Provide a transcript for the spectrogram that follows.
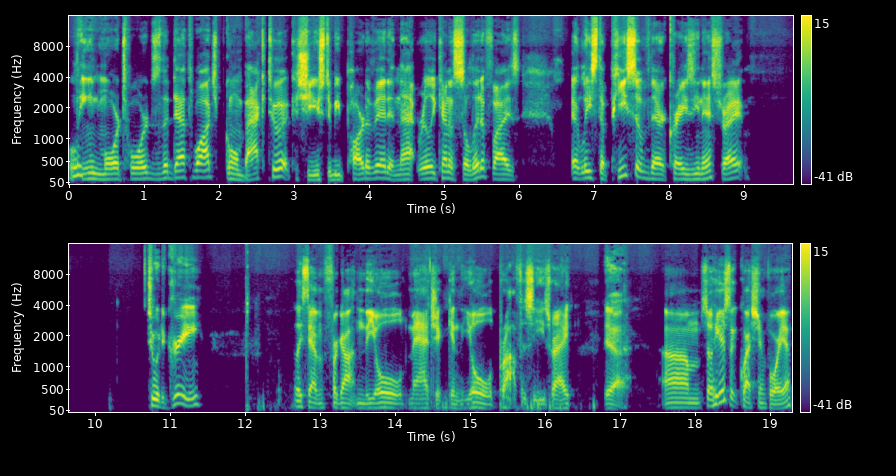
lean more towards the Death Watch, going back to it because she used to be part of it, and that really kind of solidifies at least a piece of their craziness, right? To a degree. At least they haven't forgotten the old magic and the old prophecies, right? Yeah. Um, so here's a question for you.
